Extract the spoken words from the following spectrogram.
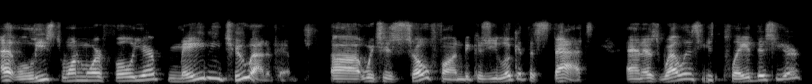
at least one more full year, maybe two out of him, uh, which is so fun because you look at the stats, and as well as he's played this year,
